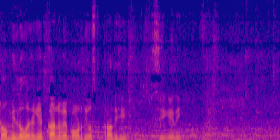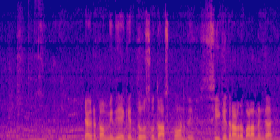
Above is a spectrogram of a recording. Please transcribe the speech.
ਟੌਮੀ ਦੀ ਲੋਰ ਹੈਗੀ ਆ 91 ਪਾਉਂਡ ਦੀ, ਉਹ 17 ਦੀ ਸੀ ਸੀਗੇ ਦੀ ਜੈਕਟ ਟੌਮੀ ਦੀ ਹੈਗੀ ਆ 210 ਪਾਉਂਡ ਦੀ। ਸੀਕੇ ਦੇ ਨਾਲ ਤਾਂ ਬੜਾ ਮਹਿੰਗਾ ਹੈ।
